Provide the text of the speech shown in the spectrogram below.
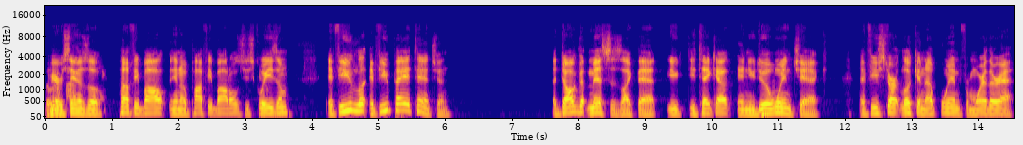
The Have you ever little seen those little puffy ball? you know, puffy bottles? You squeeze them. If you look, if you pay attention, a dog that misses like that, you you take out and you do a wind check. If you start looking upwind from where they're at,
